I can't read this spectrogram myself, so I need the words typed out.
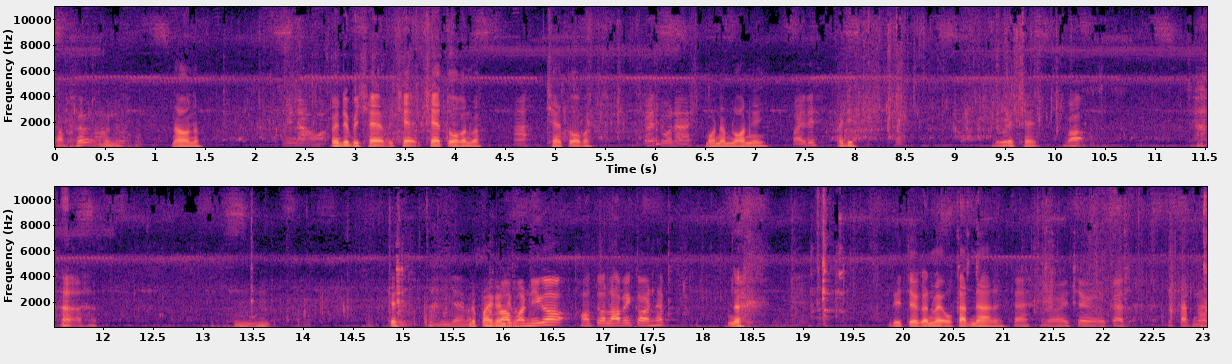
กลับเถอะมันหนาวเนอะไม่หนาวอะเฮ้ยเดี๋ยวไปแช่ไปแช่แช่ตัวกันปะฮะ แช่ตัวปะใกล้ตัวไหนบ่อน้ำร้อนไง ไปดิไปดิดูไปดิแช่ว่าอืมตัวนี้ใหญ่เดี๋ยวปะไปกันสำหดีรับกว่า วันนี้ก็ขอตัวลาไปก่อนครับ เดี๋ยวเจอกันใหม่โอกาสหน้านะใช่เดี๋ยวไว้เจอกันโอกาสหน้า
